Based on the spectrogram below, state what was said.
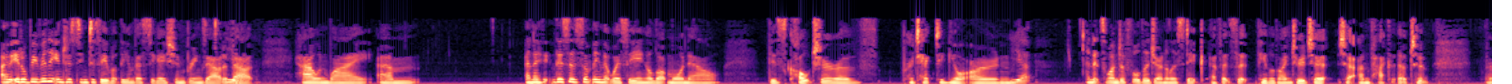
I, it'll be really interesting to see what the investigation brings out Yeah. about how and why. Um, and I think this is something that we're seeing a lot more now. This culture of protecting your own. Yeah. And it's wonderful the journalistic efforts that people are going through to to unpack uh, to uh,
